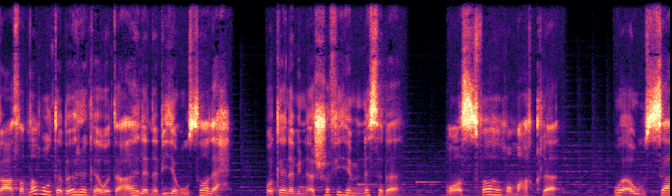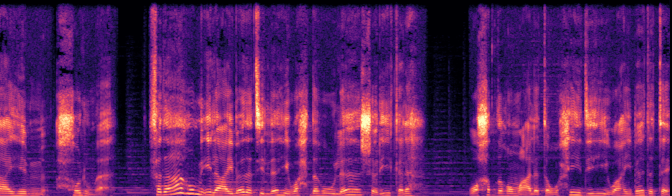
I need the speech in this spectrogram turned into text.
بعث الله تبارك وتعالى نبيه صالح وكان من أشرفهم نسبا وأصفاهم عقلا وأوسعهم حلما. فدعاهم إلى عبادة الله وحده لا شريك له وحضهم على توحيده وعبادته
